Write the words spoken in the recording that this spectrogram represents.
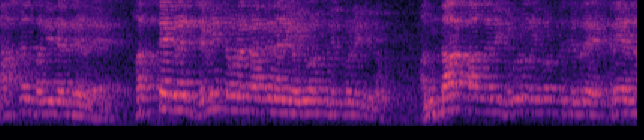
ಹಾಸ್ಟೆಲ್ ಬಂದಿದೆ ಅಂತ ಹೇಳಿದ್ರೆ ಹತ್ತು ಎಕರೆ ಜಮೀನು ತಗೊಳಕ್ಕಾಗದೆ ನನಗೆ ಇವತ್ತು ನಿಂತ್ಕೊಂಡಿದ್ದೀವಿ ನಾವು. ಅಂತ ಕಾಲದಲ್ಲಿ ಏಳ್ನೂರ ಐವತ್ತು ಚಿಲ್ಲರೆ ಎಕರೆಯನ್ನ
